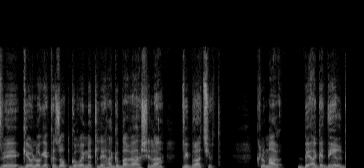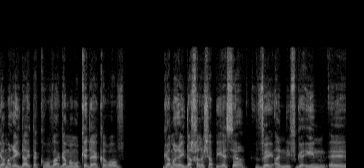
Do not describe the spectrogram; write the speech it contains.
וגיאולוגיה כזאת גורמת להגברה של הוויברציות. כלומר, באגדיר גם הרעידה הייתה קרובה, גם המוקד היה קרוב, גם הרעידה חלשה פי עשר, והנפגעים, אה,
